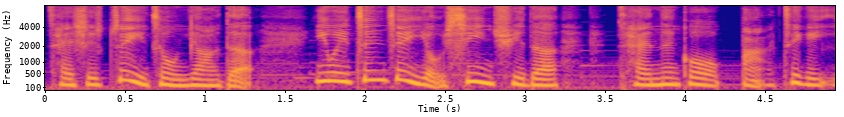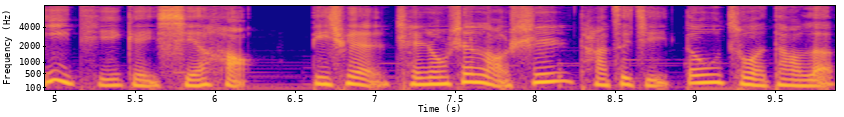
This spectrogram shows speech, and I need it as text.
才是最重要的。因为真正有兴趣的，才能够把这个议题给写好。的确，陈荣生老师他自己都做到了。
